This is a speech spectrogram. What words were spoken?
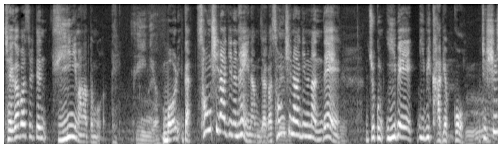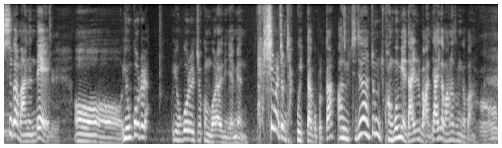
제가 봤을 땐 귀인이 많았던 것 같아. 귀인이요? 머리, 그러니까 성실하기는 해, 이 남자가. 네, 성실하기는 한데, 네. 조금 입에, 입이 가볍고, 음. 즉 실수가 많은데, 네. 어, 요거를, 요거를 조금 뭐라 해야 되냐면, 핵심을 좀 잡고 있다고 볼까? 아유, 진짜 좀 광범위해. 나이를, 마- 나이가 많아서 그런가 봐. 어.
